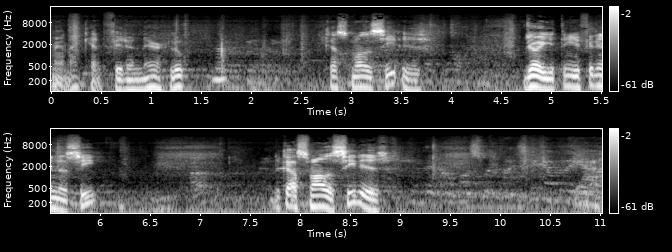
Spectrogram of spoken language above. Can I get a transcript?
Man, I can't fit in there. Look. Look how small the seat is. Joey, you think you fit in the seat? Look how small the seat is. Yeah.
